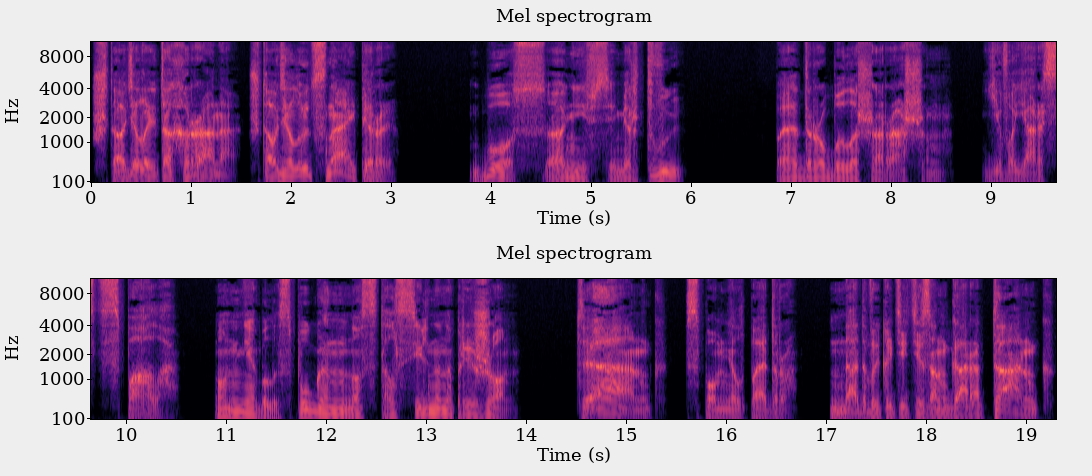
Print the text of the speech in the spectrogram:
Что делает охрана? Что делают снайперы?» «Босс, они все мертвы». Педро был ошарашен. Его ярость спала. Он не был испуган, но стал сильно напряжен. «Танк!» — вспомнил Педро. «Надо выкатить из ангара танк!»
